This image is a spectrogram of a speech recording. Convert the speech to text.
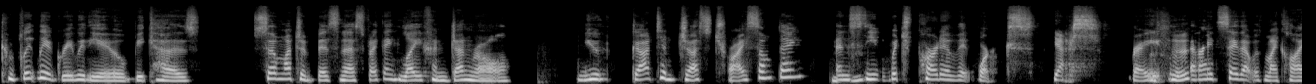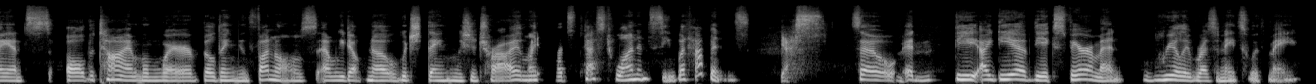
completely agree with you because so much of business, but I think life in general, you've got to just try something and mm-hmm. see which part of it works. Yes right? Mm-hmm. And I'd say that with my clients all the time when we're building new funnels and we don't know which thing we should try. And like, let's test one and see what happens. Yes. So mm-hmm. it, the idea of the experiment really resonates with me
